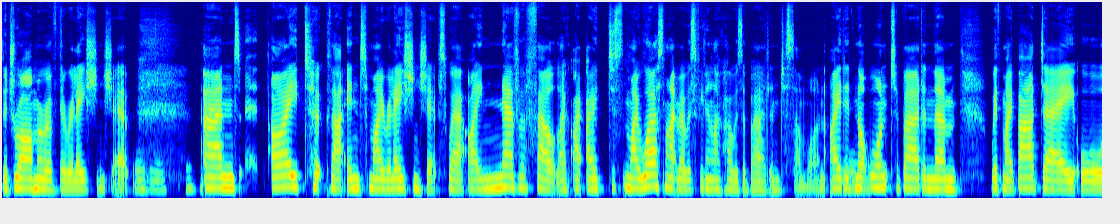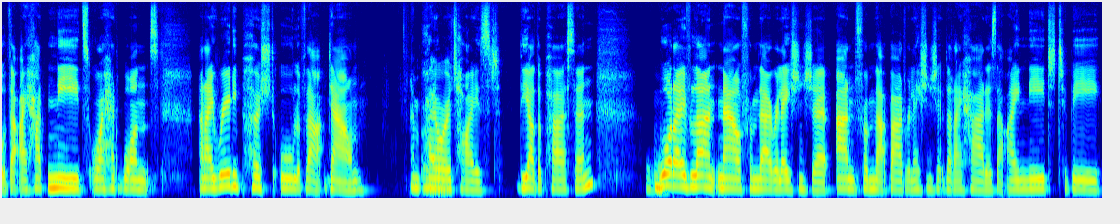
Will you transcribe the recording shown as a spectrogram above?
the drama of the relationship. Mm-hmm, mm-hmm. and i took that into my relationships where i never felt like I, I, just my worst nightmare was feeling like i was a burden to someone. I did mm. not want to burden them with my bad day or that i had needs or i had wants and i really pushed all of that down and mm-hmm. prioritized mm-hmm. the other person mm-hmm. what I've learned now from their relationship and from that bad relationship that I had is that I need to be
